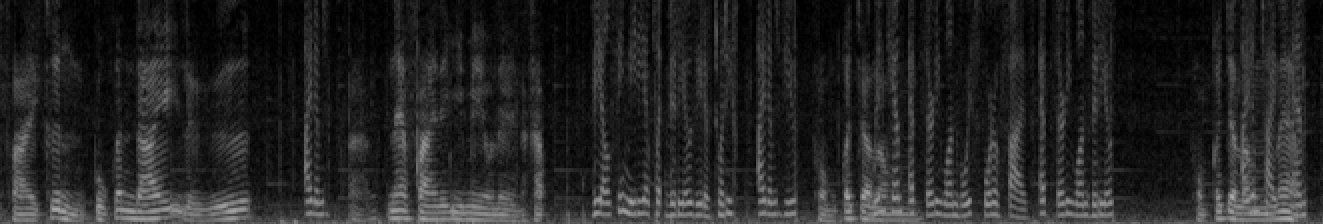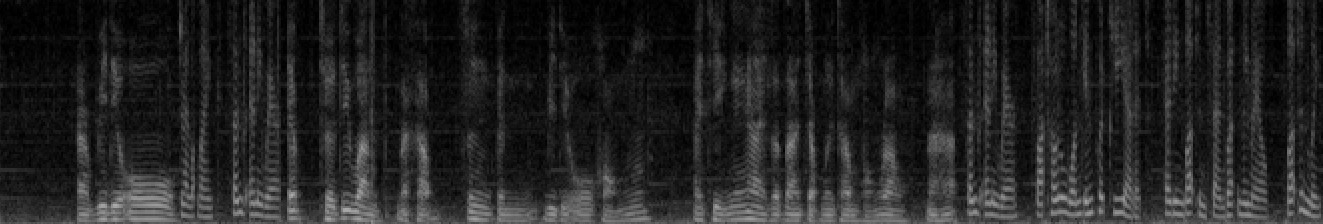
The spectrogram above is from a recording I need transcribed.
ดไฟล์ขึ้น Google Drive หรือ items อ่าแนบไฟล์ในอีเมลเลยนะครับ VLC media play videos 8 of 20 items view ผมก็จะลอง Wincam F31 voice 4 of 5 F31 video ผมก็จะลอง item type แนบ M อ่าวิดีโอ dialog blank send anywhere F31 นะครับ ซึ่งเป็นวิดีโอของไอทีง่ายๆ สไตล์จับมือทำของเรานะฮะ send anywhere file total 1 input key edit heading button send button email button link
